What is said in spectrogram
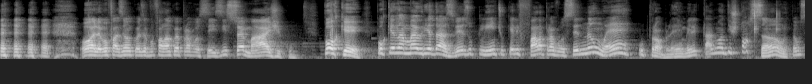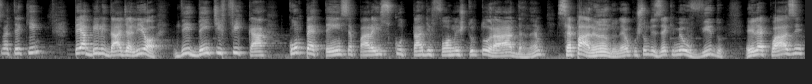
Olha, eu vou fazer uma coisa, eu vou falar uma coisa para vocês, isso é mágico. Por quê? Porque na maioria das vezes o cliente, o que ele fala para você não é o problema, ele está numa distorção. Então você vai ter que ter habilidade ali, ó, de identificar competência para escutar de forma estruturada, né? Separando, né? Eu costumo dizer que meu ouvido, ele é quase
